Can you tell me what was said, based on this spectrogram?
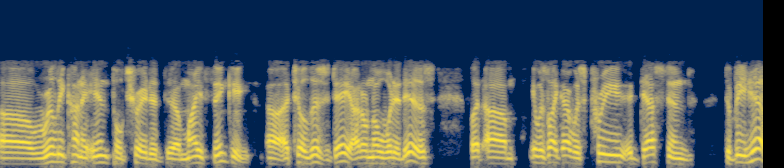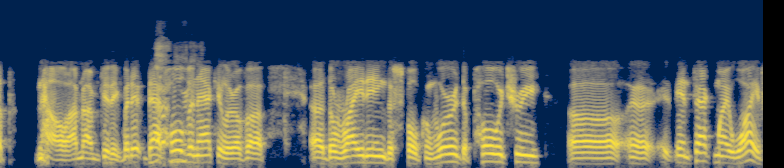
uh, really kind of infiltrated uh, my thinking uh, until this day. I don't know what it is, but um, it was like I was predestined to be hip. No, I'm I'm kidding, but it, that whole vernacular of uh, uh, the writing, the spoken word, the poetry. Uh, uh, in fact, my wife,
